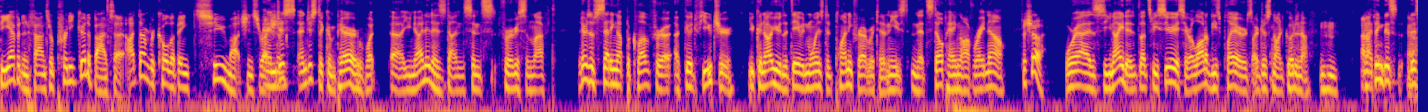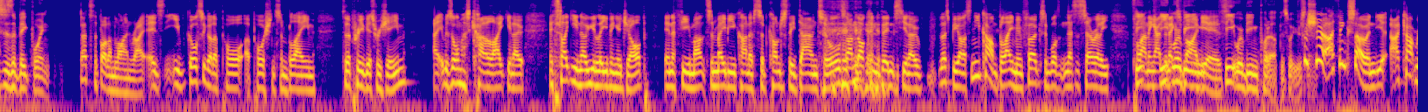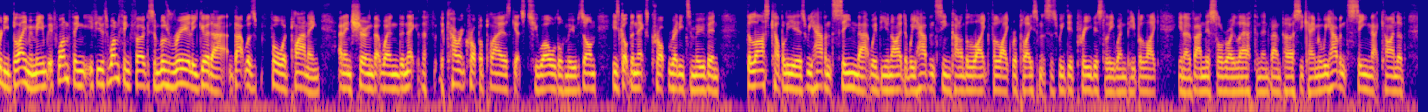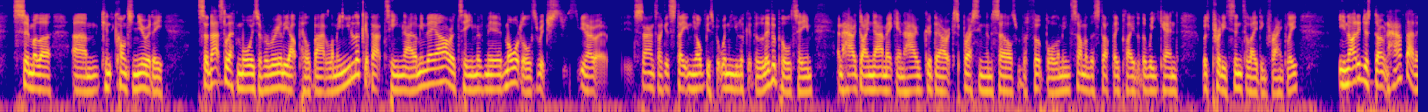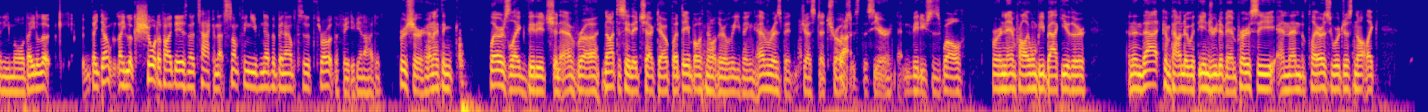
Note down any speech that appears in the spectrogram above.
the Everton fans were pretty good about it. I don't recall there being too much insurrection. And just and just to compare what uh, United has done since Ferguson left, in terms of setting up a club for a, a, good future, you can argue that David Moyes did plenty for Everton, and he's and that's still paying off right now. For sure. Whereas United, let's be serious here, a lot of these players are just not good enough. Mm-hmm. And, and, I, I think, think, this yeah. this is a big point. That's the bottom line, right? Is you've also got to pour, apportion some blame to the previous regime Uh, Uh, it was almost kind of like, you know, it's like you know you're leaving a job in a few months and maybe you kind of subconsciously down tools. I'm not convinced, you know, let's be honest. And you can't blame him. Ferguson wasn't necessarily planning feet, out the next being, five years. Feet were being put up, is what you're saying. For sure, I think so, and yeah, I can't really blame him. I mean, if one thing, if there's one thing Ferguson was really good at, that was forward planning and ensuring that when the, ne- the the current crop of players gets too old or moves on, he's got the next crop ready to move in. The last couple of years, we haven't seen that with United. We haven't seen kind of the like for like replacements as we did previously when people like you know Van Nistelrooy left and then Van Persie came, and we haven't seen that kind of similar um, con- continuity. So that's left Moyes of a really uphill battle. I mean, you look at that team now. I mean, they are a team of mere mortals, which you know it sounds like it's stating the obvious. But when you look at the Liverpool team and how dynamic and how good they are expressing themselves with the football, I mean, some of the stuff they played at the weekend was pretty scintillating, frankly. United just don't have that anymore. They look, they don't, they look short of ideas in attack, and that's something you've never been able to throw at the feet of United. For sure. And I think players like Vidic and Evra, not to say they checked out, but they both know they're leaving. Evra has been just atrocious this year, and Vidic as well. Ferdinand probably won't be back either. And then that compounded with the injury to Van Persie, and then the players who were just not like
